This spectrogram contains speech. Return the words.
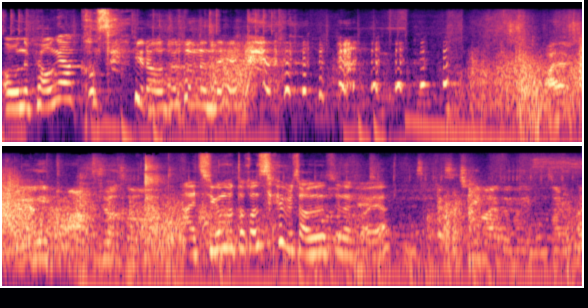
어, 오늘 병약 컨셉이라고 들었는데 아, 형이 좀 아프셔서 아 지금부터 컨셉을 잡으시는 거예요? 스치기만 해도 형이 몸살이 나.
